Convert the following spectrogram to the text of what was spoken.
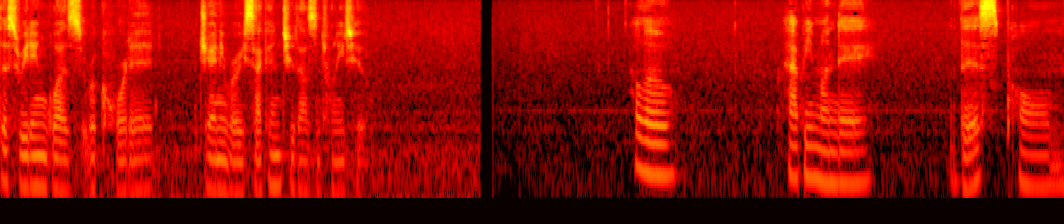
This reading was recorded January 2nd, 2022. Hello. Happy Monday this poem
